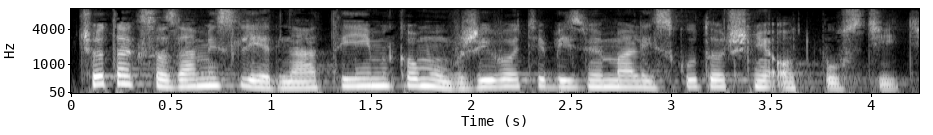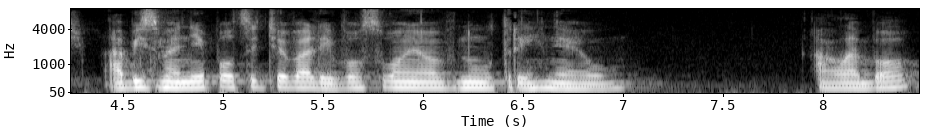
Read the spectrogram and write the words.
Čo tak sa zamyslieť nad tým, komu v živote by sme mali skutočne odpustiť, aby sme nepocitovali vo svojom vnútri hnev? Alebo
